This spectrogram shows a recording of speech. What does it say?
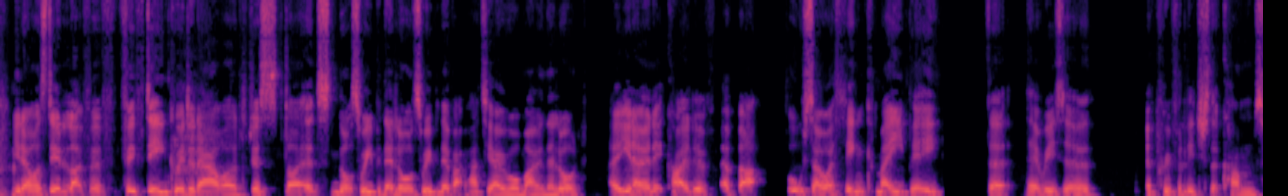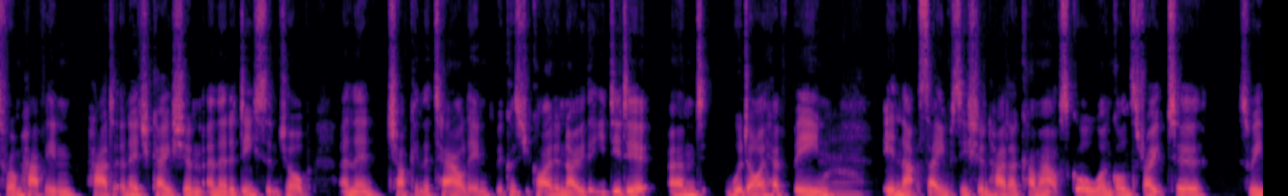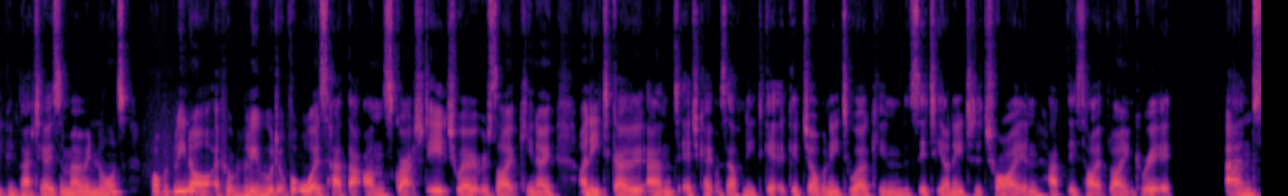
you know, I was doing it like for fifteen quid an hour, just like it's not sweeping their lawn, sweeping their back patio or mowing their lawn, uh, you know, and it kind of. Uh, but also, I think maybe that there is a a privilege that comes from having had an education and then a decent job and then chucking the towel in because you kind of know that you did it. And would I have been wow in that same position had I come out of school and gone straight to sweeping patios and mowing lawns? Probably not. I probably would have always had that unscratched itch where it was like, you know, I need to go and educate myself. I need to get a good job. I need to work in the city. I need to try and have this high flying career. And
